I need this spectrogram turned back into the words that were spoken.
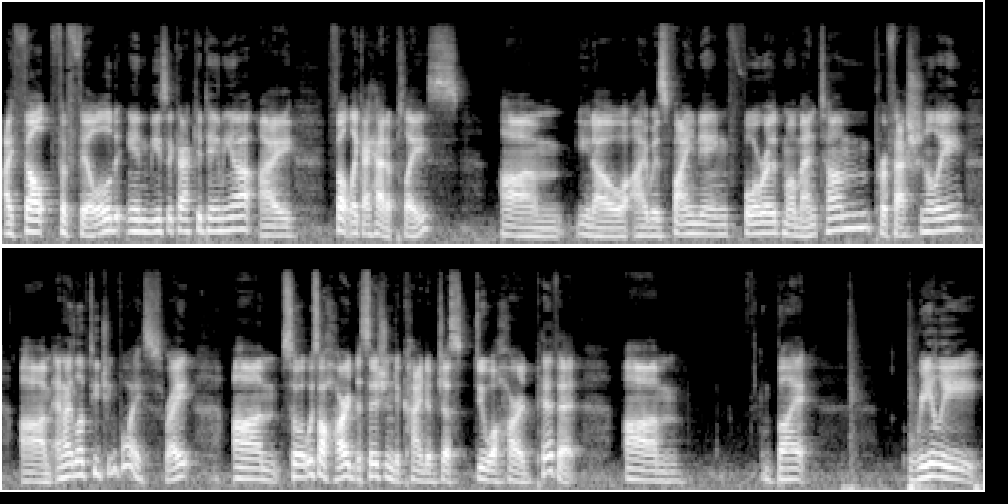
I felt fulfilled in music academia. I felt like I had a place. Um, you know, I was finding forward momentum professionally, um, and I love teaching voice, right? Um, so it was a hard decision to kind of just do a hard pivot. Um, but really,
